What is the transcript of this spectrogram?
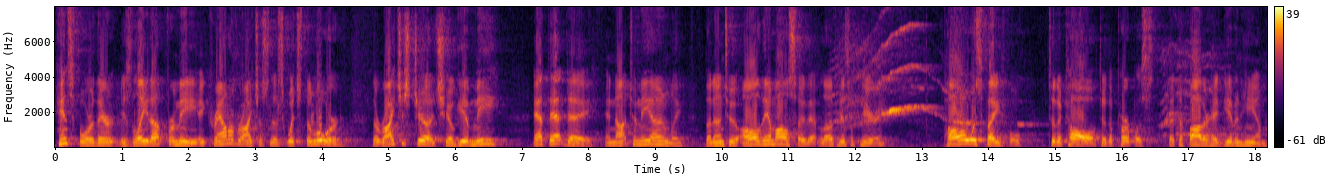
Henceforth there is laid up for me a crown of righteousness, which the Lord, the righteous judge, shall give me at that day, and not to me only, but unto all them also that love his appearing. Paul was faithful to the call, to the purpose that the Father had given him.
